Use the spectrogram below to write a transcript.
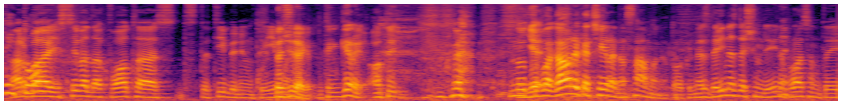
tai Arba to... įsiveda kvotą statybininkų įmonė. Bet žiūrėk, tai gerai, o tai... nu, tu pagauni, kad čia yra nesąmonė tokia, nes 99 procentai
